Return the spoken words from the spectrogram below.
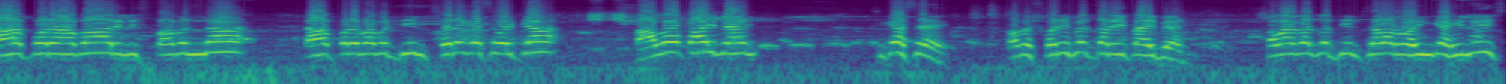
তারপরে আবার ইলিশ পাবেন না। তারপরে ভাবে ডিম ছেড়ে গেছে ওইটা। ভালো পাইবেন। ঠিক আছে? তবে শরীফের দ্বারাই পাইবেন। সবাই বাজবে ডিম ছাড়া রোহিঙ্গা ইলিশ।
